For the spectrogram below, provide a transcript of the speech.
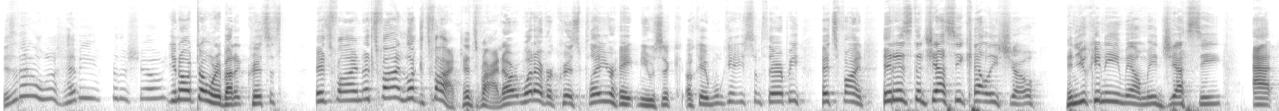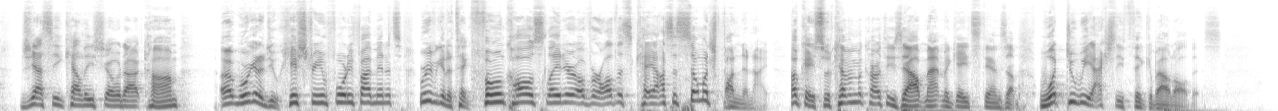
Isn't that a little heavy for the show? You know what? Don't worry about it, Chris. It's it's fine. It's fine. Look, it's fine. It's fine. Or whatever, Chris. Play your hate music. Okay, we'll get you some therapy. It's fine. It is the Jesse Kelly Show. And you can email me, Jesse at jessekellyshow.com. Uh, we're going to do history in 45 minutes. We're even going to take phone calls later over all this chaos. It's so much fun tonight. Okay, so Kevin McCarthy's out. Matt McGate stands up. What do we actually think about all this?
